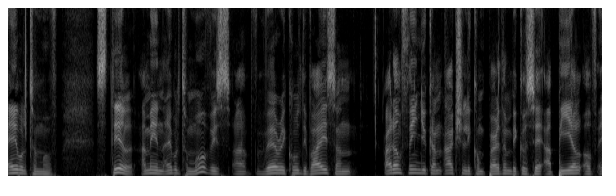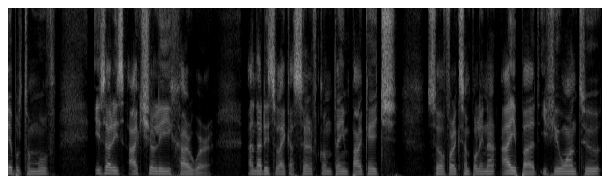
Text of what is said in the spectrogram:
Ableton Move. Still, I mean, Ableton Move is a very cool device, and I don't think you can actually compare them because the appeal of Ableton Move is that it's actually hardware, and that is like a self-contained package. So, for example, in an iPad, if you want to,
